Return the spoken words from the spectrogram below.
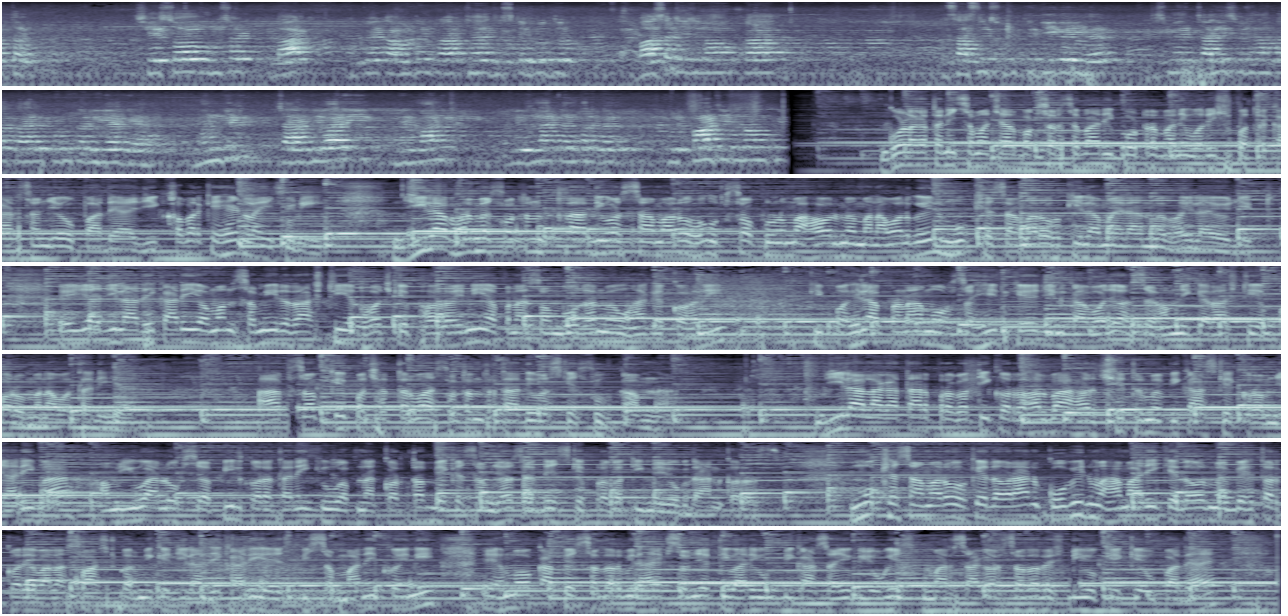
छः सौ उनसठ लाख रुपये का आवंटन प्राप्त है, जिसके विरुद्ध बासठ योजनाओं का प्रशासनिक स्वीकृति दी गई है, जिसमें 40 योजनाओं का कार्य पूर्ण कर लिया गया है। मंदिर, चारदीवारी निर्माण योजना के अंतर्गत कुल पाँच योजनाओं की गोड़ लगातानी समाचार बक्सर से रिपोर्टर बानी वरिष्ठ पत्रकार संजय उपाध्याय जी। खबर के हेडलाइन सुनी। जिला भर में स्वतंत्रता दिवस समारोह उत्सवपूर्ण माहौल में मनावल गई मुख्य समारोह किला मैदान में भइल आयोजित। एजा जिलाधिकारी अमन समीर राष्ट्रीय ध्वज के फहरैनी अपना संबोधन में वहाँ के कहनी कि पहला प्रणाम हो शहीद के, जिनका वजह से हमनी के राष्ट्रीय पर्व मनावतानी है। आप सबके पचहत्तरवा स्वतंत्रता दिवस के शुभकामना। जिला लगातार प्रगति कर रहल बा, हर क्षेत्र में विकास के क्रम जारी बा। हम युवा लोग से अपील करतानी कि वो अपना कर्तव्य के समझस आ देश के प्रगति में योगदान करस मुख्य समारोह के दौरान कोविड महामारी के दौर में बेहतर करे वाला स्वास्थ्य कर्मी के जिलाधिकारी एसपी सम्मानित कैनी यह मौका पे सदर विधायक संजय तिवारी, उप विकास आयुक्त योगेश कुमार सागर, सदर एस डी के के उपाध्याय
